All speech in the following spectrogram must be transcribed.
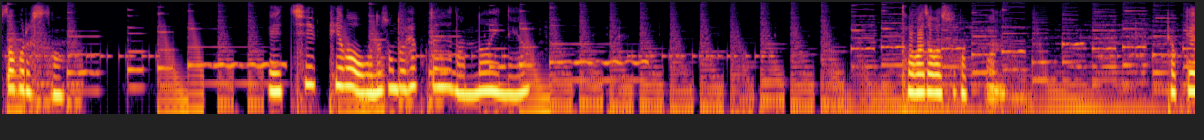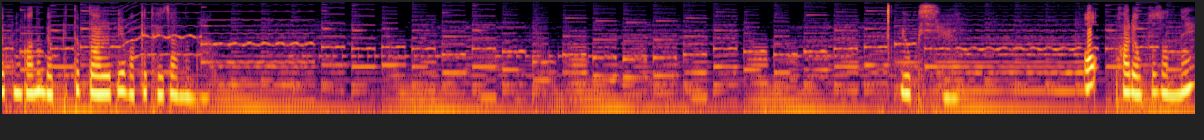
써버렸어 HP가 어느 정도 회복되는지는 안 나와있네요 더 가져갈 순 없군. 벽대의 공간은 몇 비트 넓이에 맞게 되지 않는다. 욕실. 어? 발이 없어졌네?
